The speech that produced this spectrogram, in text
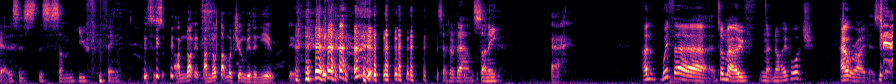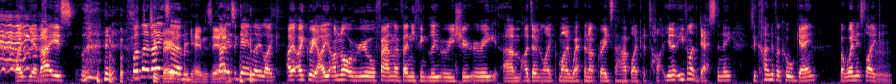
okay, this is this is some youth thing. This is. I'm not. I'm not that much younger than you, dude. Settle down, Sonny. Ah. And with uh, talking about over, no, not Overwatch, Outriders. like, yeah, that is. well, that, that is very um, different games, yeah. That is a game though. Like, I, I agree. I, I'm not a real fan of anything lootery shootery. Um, I don't like my weapon upgrades to have like a ti You know, even like Destiny, it's a kind of a cool game. But when it's like, Mm.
